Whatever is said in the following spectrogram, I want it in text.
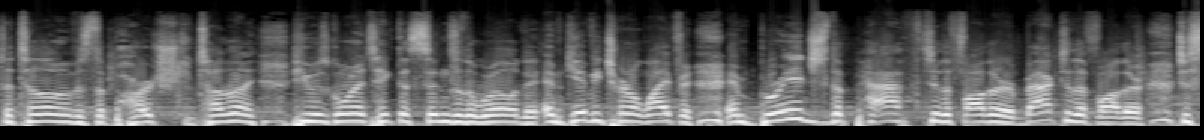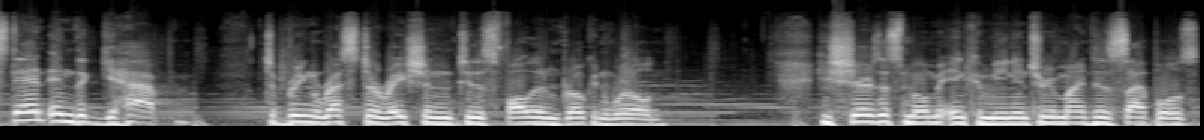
To tell them of his departure, to tell them he was going to take the sins of the world and, and give eternal life and, and bridge the path to the Father, back to the Father, to stand in the gap, to bring restoration to this fallen, broken world. He shares this moment in communion to remind his disciples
